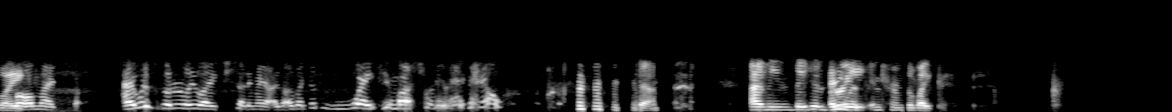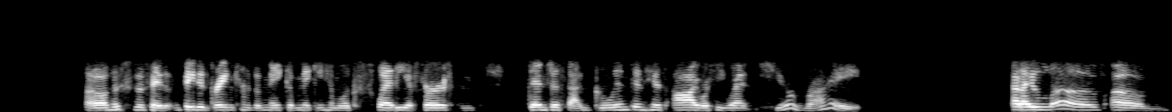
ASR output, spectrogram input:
Like oh my! I was literally like shutting my eyes. I was like, "This is way too much for me right now." yeah, I mean they did And he great in terms of like. Oh, I was just gonna say that they did great in terms of makeup, making him look sweaty at first, and then just that glint in his eye where he went, "You're right." And I love um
